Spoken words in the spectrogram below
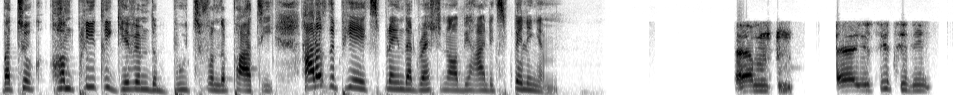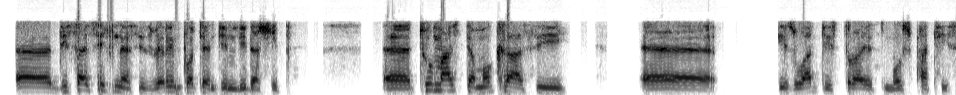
but to completely give him the boot from the party. How does the PA explain that rationale behind expelling him? Um, uh, you see, City, uh, decisiveness is very important in leadership. Uh, too much democracy uh, is what destroys most parties.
